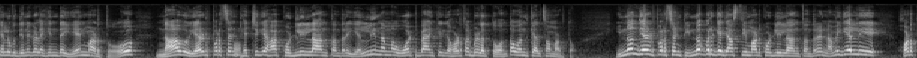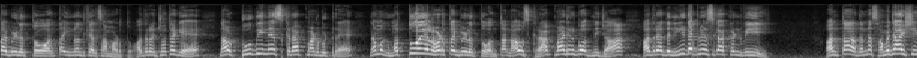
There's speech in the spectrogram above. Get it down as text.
ಕೆಲವು ದಿನಗಳ ಹಿಂದೆ ಏನು ಮಾಡ್ತು, ನಾವು ಎರಡು ಪರ್ಸೆಂಟ್ ಹೆಚ್ಚಿಗೆ ಹಾಕಿ ಕೊಡಲಿಲ್ಲ ಅಂತಂದರೆ ಎಲ್ಲಿ ನಮ್ಮ ವೋಟ್ ಬ್ಯಾಂಕಿಗೆ ಹೊಡೆತ ಬೀಳುತ್ತೋ ಅಂತ ಒಂದು ಕೆಲಸ ಮಾಡ್ತು. ಇನ್ನೊಂದು ಎರಡು ಪರ್ಸೆಂಟ್ ಇನ್ನೊಬ್ಬರಿಗೆ ಜಾಸ್ತಿ ಮಾಡಿಕೊಡ್ಲಿಲ್ಲ ಅಂತಂದರೆ ನಮಗೆಲ್ಲಿ ಹೊಡೆತ ಬೀಳುತ್ತೋ ಅಂತ ಇನ್ನೊಂದು ಕೆಲಸ ಮಾಡ್ತು. ಅದರ ಜೊತೆಗೆ ನಾವು ಟೂ ಬಿನೇ ಸ್ಕ್ರ್ಯಾಪ್ ಮಾಡಿಬಿಟ್ರೆ ನಮಗೆ ಮತ್ತೂ ಎಲ್ಲಿ ಹೊಡೆತ ಬೀಳುತ್ತೋ ಅಂತ ನಾವು ಸ್ಕ್ರ್ಯಾಪ್ ಮಾಡಿರ್ಬೋದು ನಿಜ, ಆದರೆ ಅದನ್ನು ಇ ಡಬ್ಲ್ಯೂ ಎಸ್ಗೆ ಹಾಕೊಂಡ್ವಿ ಅಂತ ಅದನ್ನು ಸಮಜಾಯಿಷಿ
